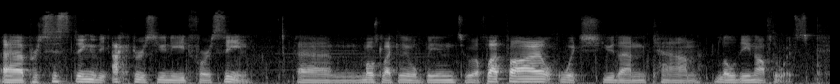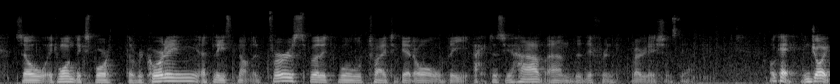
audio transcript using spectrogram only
uh, persisting the actors you need for a scene. Um, most likely it will be into a flat file, which you then can load in afterwards. So it won't export the recording, at least not at first, but it will try to get all the actors you have and the different variations they have. Okay, enjoy!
